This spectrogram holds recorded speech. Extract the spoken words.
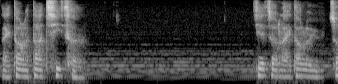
来到了大气层，接着来到了宇宙。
